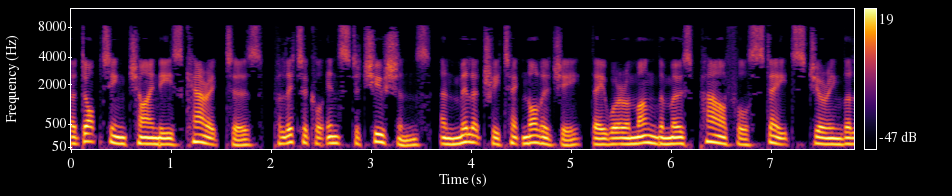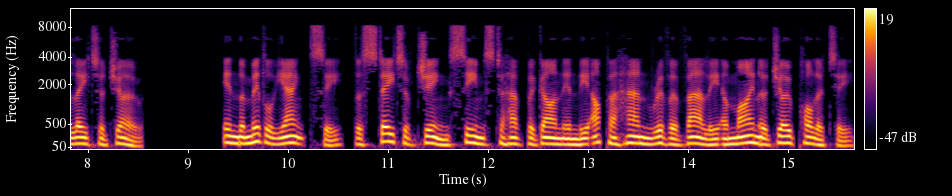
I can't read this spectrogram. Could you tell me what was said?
Adopting Chinese characters, political institutions, and military technology, they were among the most powerful states during the later Zhou. In the Middle Yangtze, the state of Jing seems to have begun in the upper Han River Valley a minor Zhou polity,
